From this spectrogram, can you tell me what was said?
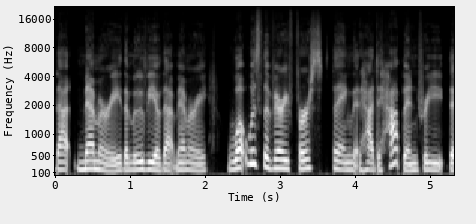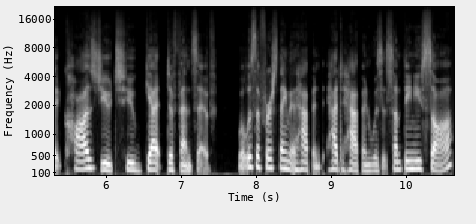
that memory, the movie of that memory. What was the very first thing that had to happen for you that caused you to get defensive? What was the first thing that happened had to happen? Was it something you saw?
